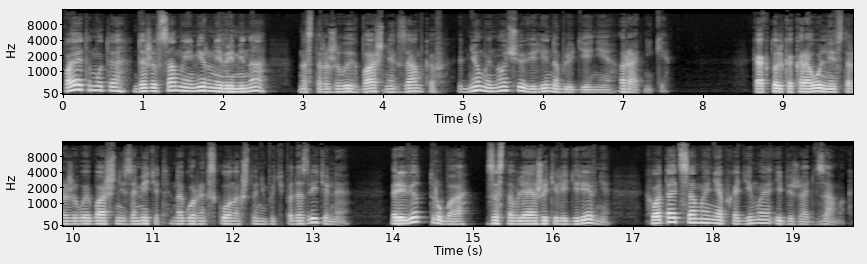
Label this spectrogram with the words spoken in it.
Поэтому-то даже в самые мирные времена – на сторожевых башнях замков днем и ночью вели наблюдение ратники. Как только караульный в сторожевой башне заметит на горных склонах что-нибудь подозрительное, ревет труба, заставляя жителей деревни хватать самое необходимое и бежать в замок.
